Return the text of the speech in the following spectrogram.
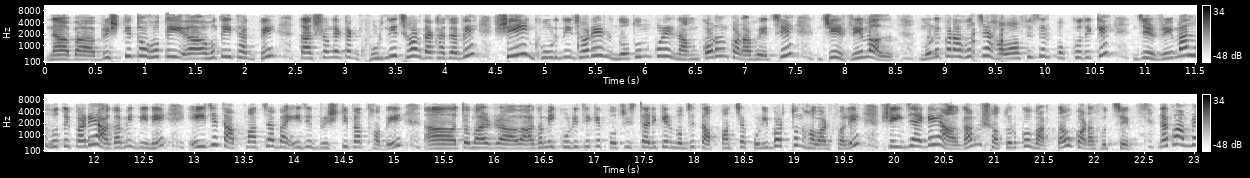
না, বা বৃষ্টি তো হতেই হতেই থাকবে। তার সঙ্গে একটা ঘূর্ণিঝড় দেখা যাবে সেই ঘূর্ণিঝড়ের নতুন করে নামকরণ করা হয়েছে যে রেমাল। মনে করা হচ্ছে হাওয়া অফিসের পক্ষ থেকে যে রেমাল হতে পারে আগামী দিনে। এই যে তাপমাত্রা বা এই যে বৃষ্টিপাত হবে তোমার আগামী কুড়ি থেকে পঁচিশ তারিখের মধ্যে তাপমাত্রা পরিবর্তন হওয়ার ফলে সেই জায়গায় আগাম সতর্ক বার্তাও করা হচ্ছে। দেখো, আমরা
